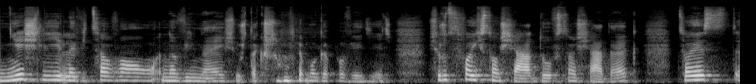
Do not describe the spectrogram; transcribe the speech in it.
nieśli lewicową nowinę, jeśli już tak szumnie mogę powiedzieć, wśród swoich sąsiadów, sąsiadek, co jest y,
